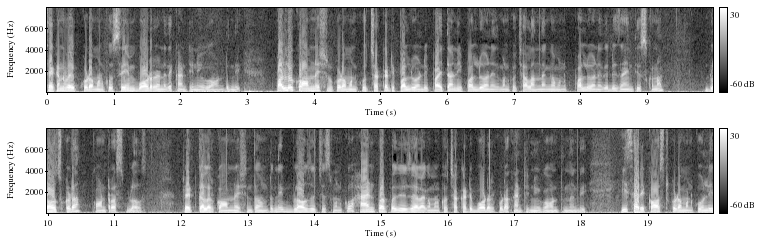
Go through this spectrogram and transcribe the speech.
సెకండ్ వైపు కూడా మనకు సేమ్ బార్డర్ అనేది కంటిన్యూగా ఉంటుంది. పళ్ళు కాంబినేషన్ కూడా మనకు చక్కటి పళ్ళు అండి. పైతాని పళ్ళు అనేది మనకు చాలా అందంగా మనకు పళ్ళు అనేది డిజైన్ తీసుకున్నాం. బ్లౌజ్ కూడా కాంట్రాస్ట్ బ్లౌజ్ రెడ్ కలర్ కాంబినేషన్తో ఉంటుంది. బ్లౌజ్ వచ్చేసి మనకు హ్యాండ్ పర్పస్ యూజ్ అయ్యేలాగా మనకు చక్కటి బార్డర్ కూడా కంటిన్యూగా ఉంటుందండి. ఈ కాస్ట్ కూడా మనకు only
